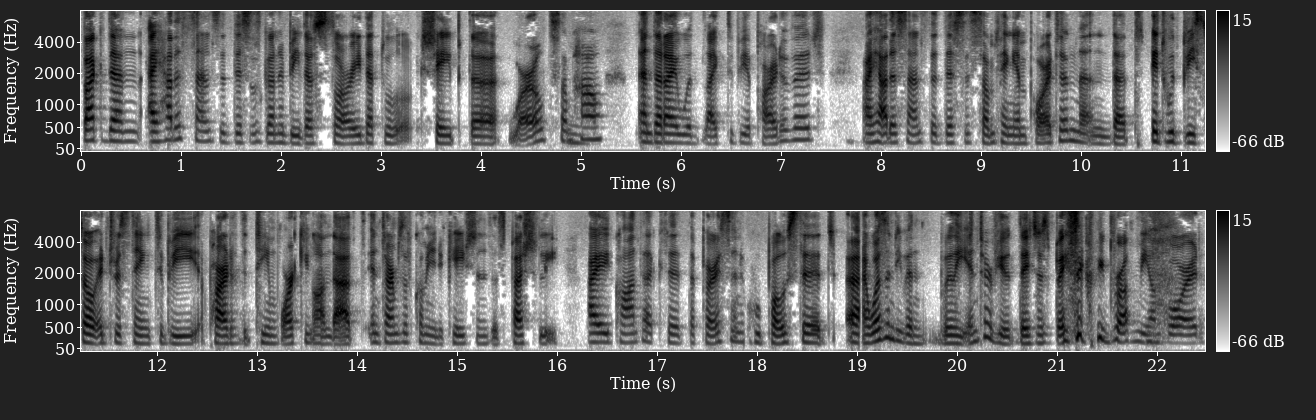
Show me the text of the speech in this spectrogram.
Back then, I had a sense that this is going to be the story that will shape the world somehow, mm. and that I would like to be a part of it. I had a sense that this is something important and that it would be so interesting to be a part of the team working on that in terms of communications, especially. I contacted the person who posted. Uh, I wasn't even really interviewed. They just basically brought me on board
